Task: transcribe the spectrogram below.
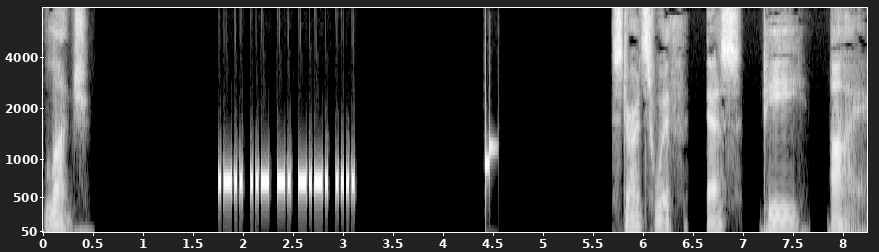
Lunch. Starts with S, P, I.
